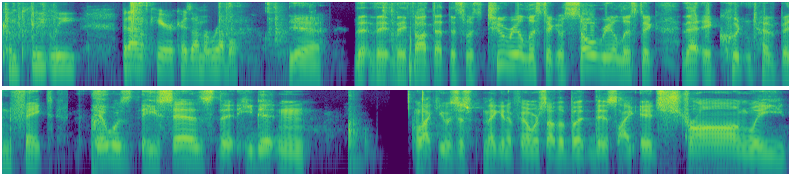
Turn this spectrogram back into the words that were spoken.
completely. But I don't care because I'm a rebel. Yeah. They, they, they thought that this was too realistic. It was so realistic that it couldn't have been faked. it was he says that he didn't like he was just making a film or something but this like it strongly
